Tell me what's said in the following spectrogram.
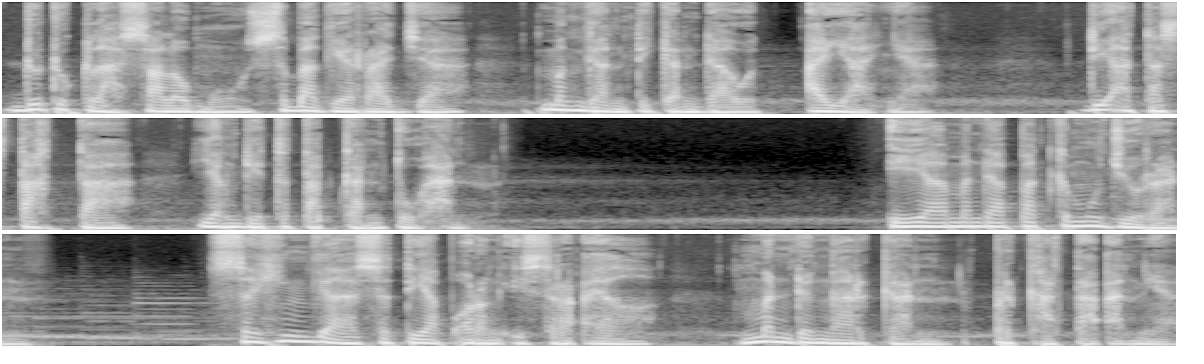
duduklah Salomo sebagai raja menggantikan Daud ayahnya di atas tahta yang ditetapkan Tuhan. Ia mendapat kemujuran sehingga setiap orang Israel mendengarkan perkataannya.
